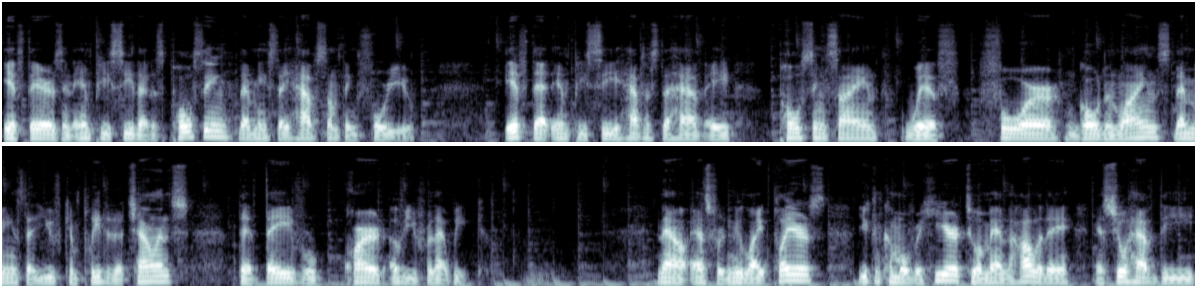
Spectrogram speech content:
If there's an NPC that is pulsing, that means they have something for you. If that NPC happens to have a pulsing sign with four golden lines, that means that you've completed a challenge that they've required of you for that week. Now, as for new light players, you can come over here to Amanda Holliday and she'll have the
